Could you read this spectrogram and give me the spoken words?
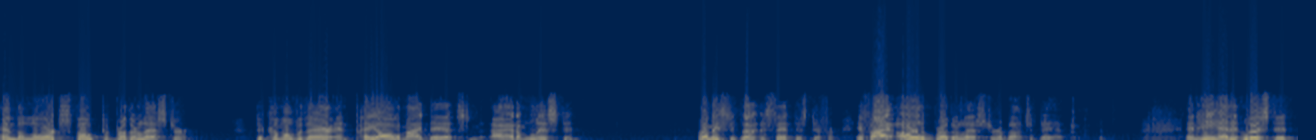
and the Lord spoke to Brother Lester to come over there and pay all of my debts, and I had them listed. Let me, see, let me say it this different. If I owed Brother Lester a bunch of debt, and he had it listed,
